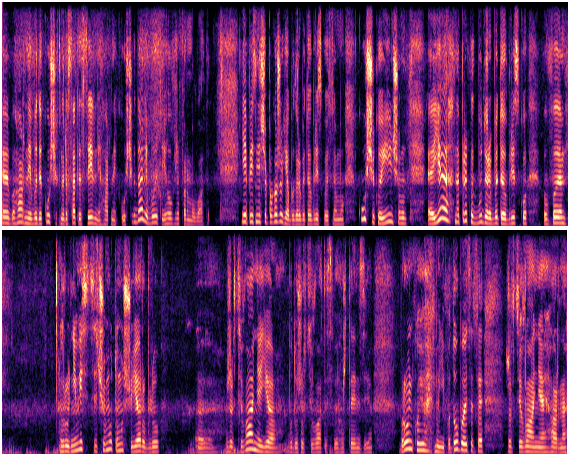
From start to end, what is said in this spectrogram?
е, гарний буде кущик, наростати сильний гарний кущик. Далі будете його вже формувати. Я пізніше покажу, я буду робити обрізку ось цьому кущику і іншому. Е, Я, наприклад, буду робити обрізку в грудні місяці. Чому? Тому що я роблю е, живцювання, я буду живцювати свою гортензію бронькою. Мені подобається це живцювання, гарно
